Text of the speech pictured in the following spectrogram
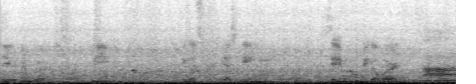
She remembers me because she asking same bigger word. 아.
